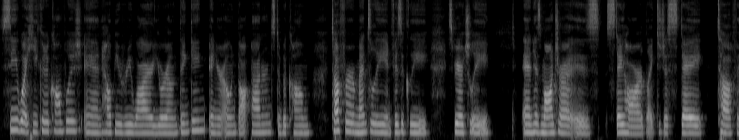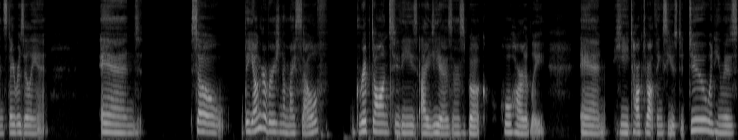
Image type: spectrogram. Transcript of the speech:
see what he could accomplish and help you rewire your own thinking and your own thought patterns to become tougher mentally and physically, spiritually. And his mantra is stay hard, like to just stay tough and stay resilient. And so the younger version of myself gripped onto these ideas in this book wholeheartedly. And he talked about things he used to do when he was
